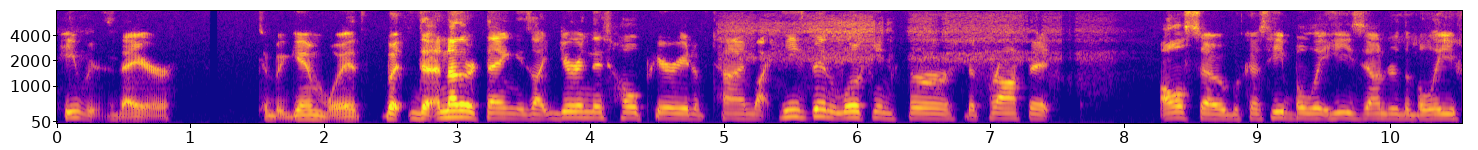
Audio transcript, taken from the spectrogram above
he was there to begin with. But the, another thing is like during this whole period of time, like he's been looking for the prophet also because he believe he's under the belief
